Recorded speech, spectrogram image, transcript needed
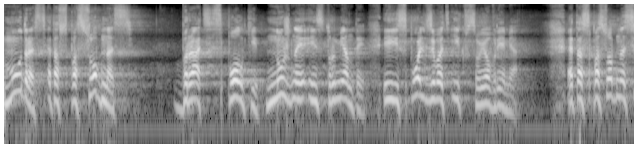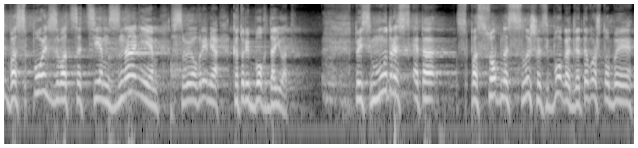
Мудрость – это способность брать с полки нужные инструменты и использовать их в свое время – это способность воспользоваться тем знанием в свое время, которое Бог дает. То есть мудрость – это способность слышать Бога для того, чтобы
